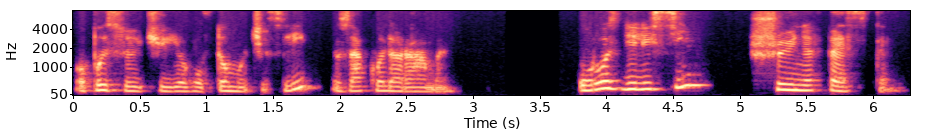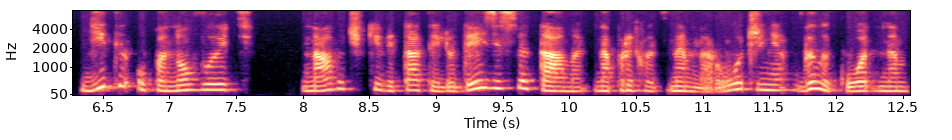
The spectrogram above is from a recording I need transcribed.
описуючи його в тому числі за кольорами. У розділі 7 «Schöne Feste» діти опановують навички вітати людей зі святами, наприклад, з днем народження, Великоднем,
